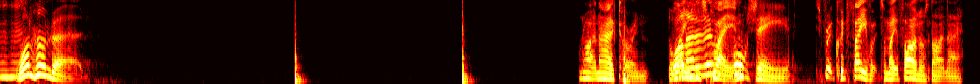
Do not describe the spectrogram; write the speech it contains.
Mm-hmm. 100. Right now, Corin, the way he's playing, it's Rickwood favourite to make finals night now.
